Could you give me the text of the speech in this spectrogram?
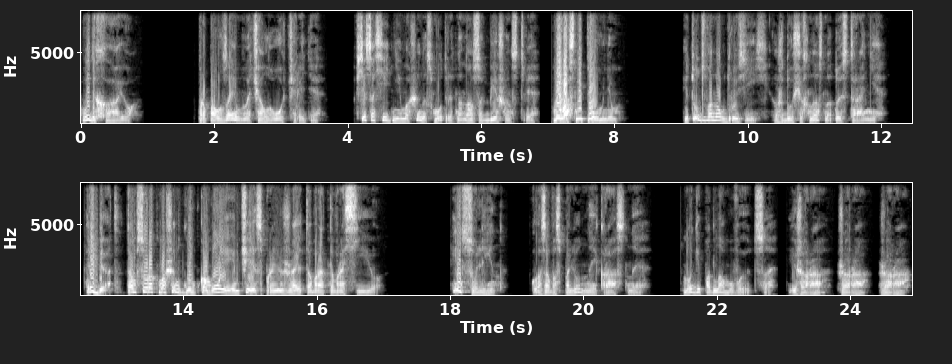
Выдыхаю. Проползаем в начало очереди. Все соседние машины смотрят на нас в бешенстве. Мы вас не помним. И тут звонок друзей, ждущих нас на той стороне. Ребят, там 40 машин гумкомоя и МЧС проезжают обратно в Россию. Инсулин. Глаза воспаленные красные. Ноги подламываются. И жара, жара, жара.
